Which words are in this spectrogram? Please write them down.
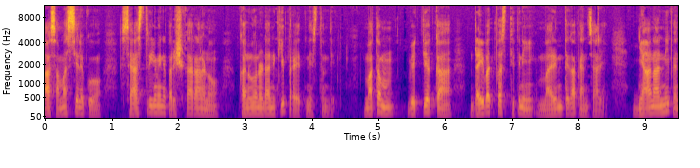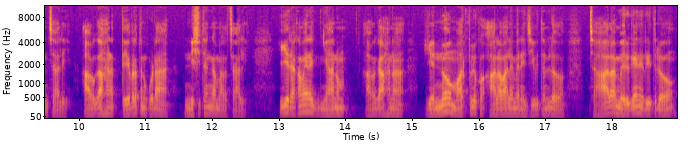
ఆ సమస్యలకు శాస్త్రీయమైన పరిష్కారాలను కనుగొనడానికి ప్రయత్నిస్తుంది. మతం వ్యక్తి యొక్క దైవత్వ స్థితిని మరింతగా పెంచాలి. జ్ఞానాన్ని పెంచాలి. అవగాహన తీవ్రతను కూడా నిశితంగా మలచాలి. ఈ రకమైన జ్ఞానం అవగాహన ఎన్నో మార్పులకు ఆలవాలమైన జీవితంలో చాలా మెరుగైన రీతిలో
